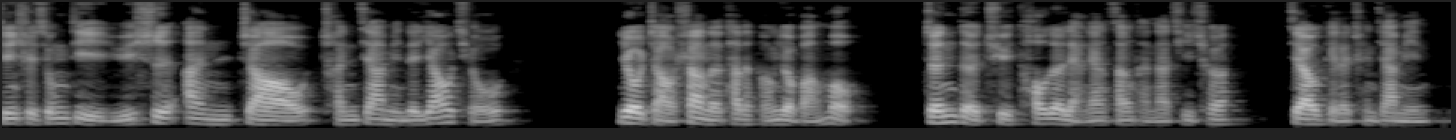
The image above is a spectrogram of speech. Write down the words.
金氏兄弟于是按照陈家明的要求，又找上了他的朋友王某，真的去偷了两辆桑塔纳汽车，交给了陈家明。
